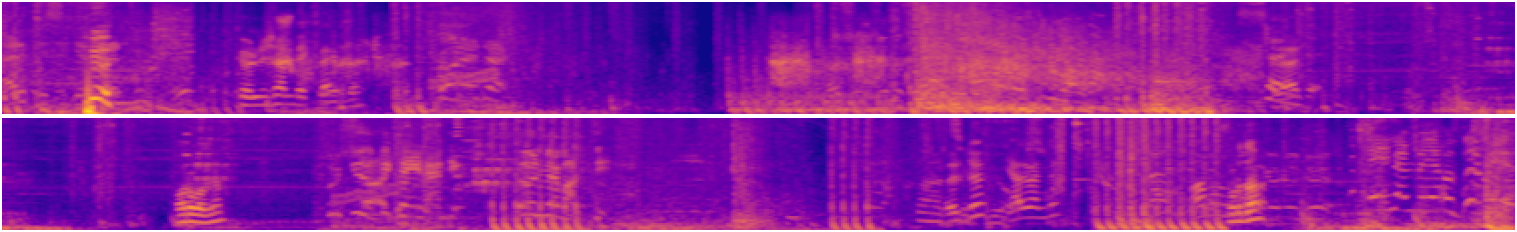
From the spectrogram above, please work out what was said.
Herkesi Püh. Körleyeceğim bekle. Helal. Orada olacağım. Güldük eğlendik. Ölme vakti. Öldü. Gel bende. Burada. Eğlenmeye hazır mıyız?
